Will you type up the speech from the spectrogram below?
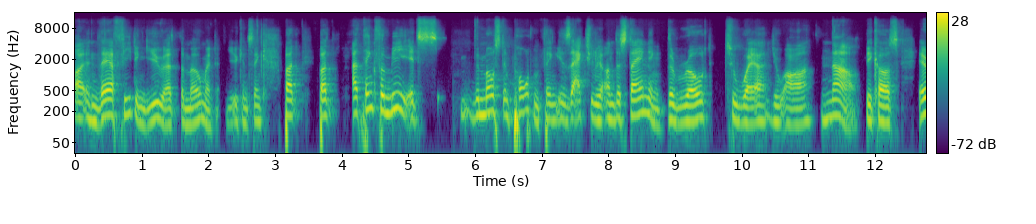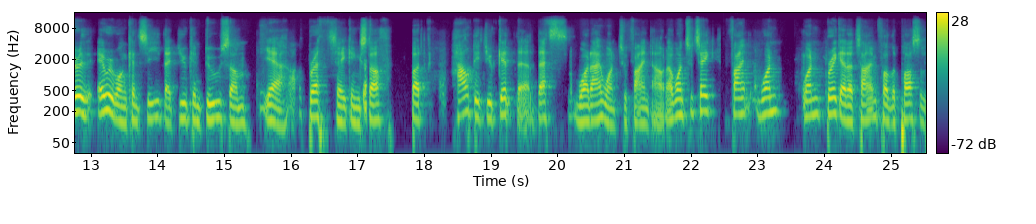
uh, and they're feeding you at the moment. You can think, but but I think for me, it's the most important thing is actually understanding the road to where you are now because every, everyone can see that you can do some yeah breathtaking stuff but how did you get there that's what i want to find out i want to take find one one brick at a time for the puzzle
